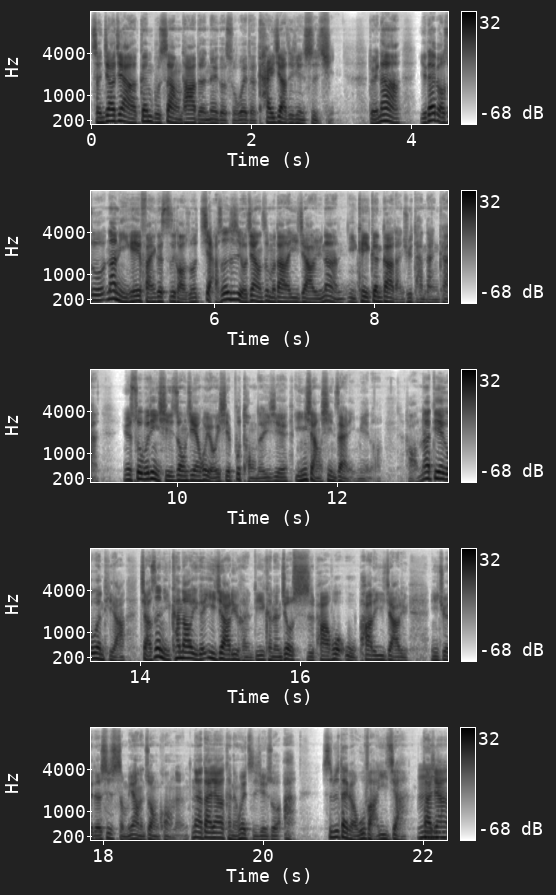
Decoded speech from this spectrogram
成交价跟不上它的那个所谓的开价这件事情。对，那也代表说，那你可以反一个思考说，假设是有这样这么大的溢价率，那你可以更大胆去谈谈看，因为说不定其实中间会有一些不同的一些影响性在里面哦。好，那第二个问题啊，假设你看到一个溢价率很低，可能就十趴或五趴的溢价率，你觉得是什么样的状况呢？那大家可能会直接说啊，是不是代表无法议价？大家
